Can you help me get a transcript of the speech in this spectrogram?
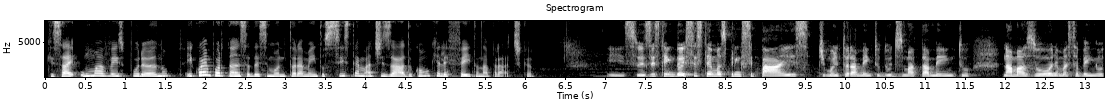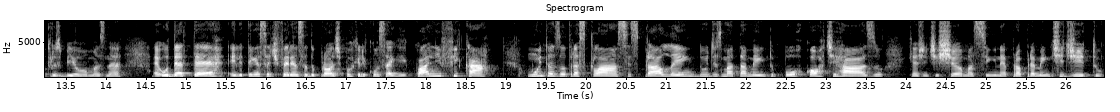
que sai uma vez por ano, e qual a importância desse monitoramento sistematizado? Como que ele é feito na prática? Isso. Existem dois sistemas principais de monitoramento do desmatamento na Amazônia, mas também em outros biomas, né? É, o DETER, ele tem essa diferença do PRODES porque ele consegue qualificar muitas outras classes para além do desmatamento por corte raso, que a gente chama assim, né, propriamente dito.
